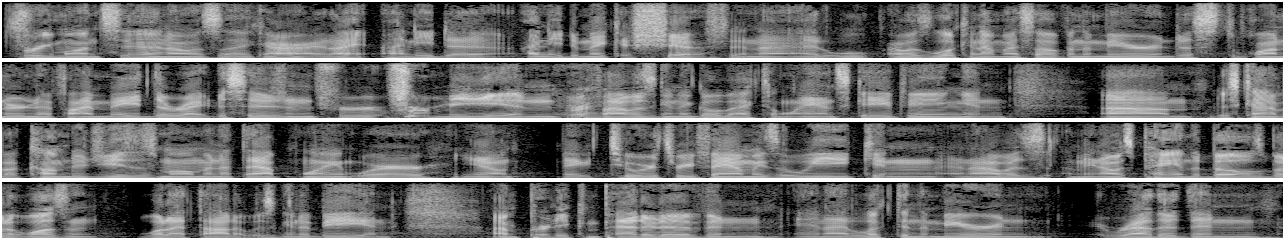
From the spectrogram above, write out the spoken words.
three months in, I was like, all right, I, I need to I need to make a shift. And I, I, I was looking at myself in the mirror and just wondering if I made the right decision for for me and right. if I was going to go back to landscaping and um, just kind of a come to Jesus moment at that point where, you know, maybe two or three families a week. And, and I was, I mean, I was paying the bills, but it wasn't what I thought it was going to be. And I'm pretty competitive. And, and I looked in the mirror and rather than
